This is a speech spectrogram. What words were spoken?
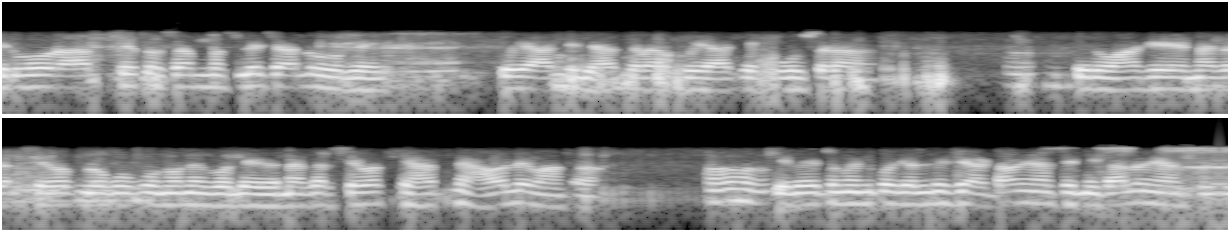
फिर वो रात से तो सब मसले चालू हो गए। कोई आके झाँक रहा कोई आके पूछ रहा। फिर वहाँ के नगर सेवक लोगों को उन्होंने बोले नगर सेवक के हाथ में हॉल है वहाँ का। हाँ, कि भाई तुम इनको जल्दी से हटाओ यहाँ से निकालो यहाँ से।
